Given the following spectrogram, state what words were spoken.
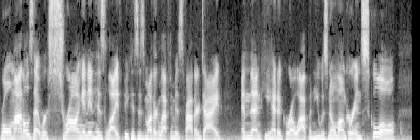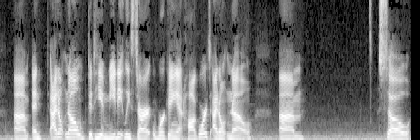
role models that were strong and in his life because his mother left him his father died and then he had to grow up and he was no longer in school um, and I don't know did he immediately start working at Hogwarts? I don't know. Um, so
